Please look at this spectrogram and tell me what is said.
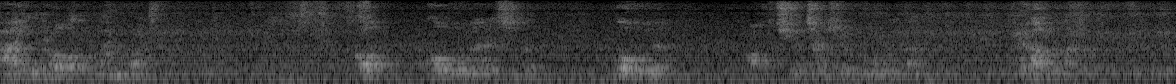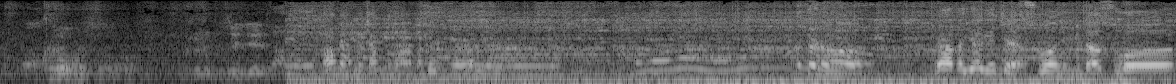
아 힘들어. 꺼, 꺼 보면은 지금 꺼 보면 아 지금 참치를 못 먹는다. 배가 부르나. 어 그런 거 있어. 그래서 이제 나 다음에 한번 작품 하나 만들어볼까? 그때는 내가 아까 이야기했지? 수원입니다, 수원.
